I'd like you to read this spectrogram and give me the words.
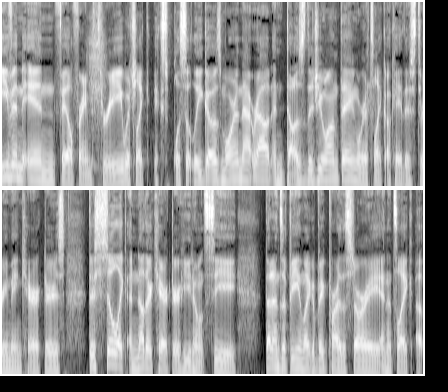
Even in Fatal Frame 3, which like explicitly goes more in that route and does the Ju-on thing where it's like, okay, there's three main characters. There's still like another character who you don't see that ends up being like a big part of the story and it's like uh,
